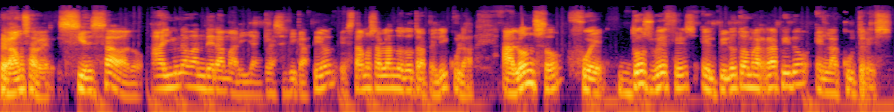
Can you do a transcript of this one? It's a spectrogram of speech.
pero vamos a ver, si el sábado hay una bandera amarilla en clasificación, estamos hablando de otra película. Alonso fue dos veces el piloto más rápido en la Q3,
